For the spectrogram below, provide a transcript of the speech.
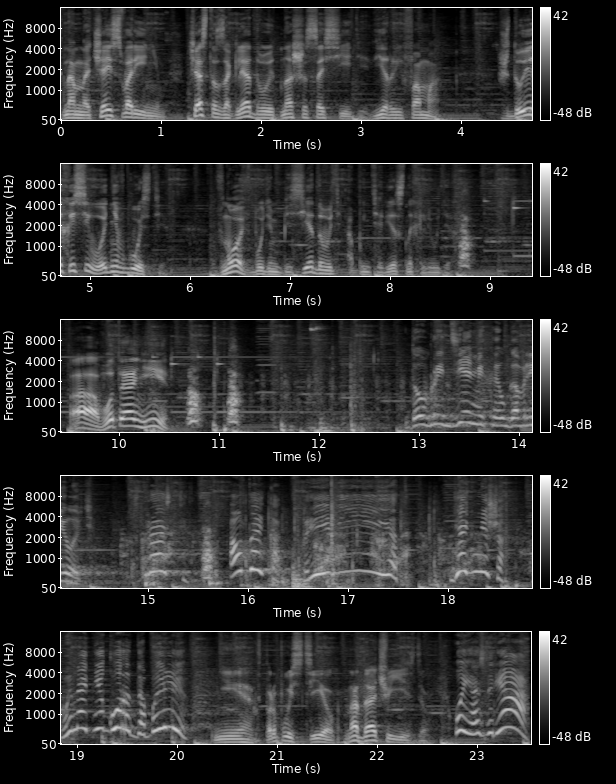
К нам на чай с вареньем часто заглядывают наши соседи, Вера и Фома. Жду их и сегодня в гости. Вновь будем беседовать об интересных людях. А, вот и они. Добрый день, Михаил Гаврилович. Здрасте, Алтайка, привет! Дядь Миша, вы на дне города были? Нет, пропустил, на дачу ездил. Ой, а зря,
